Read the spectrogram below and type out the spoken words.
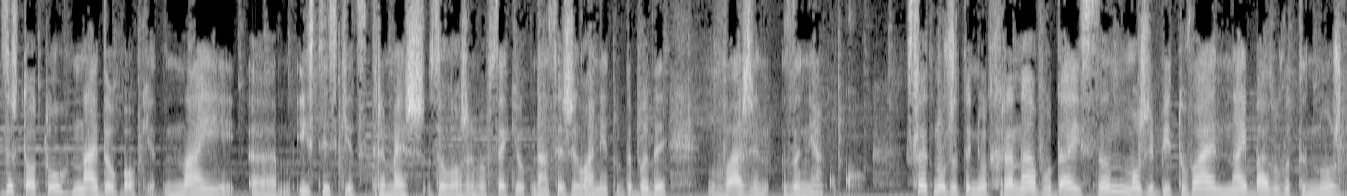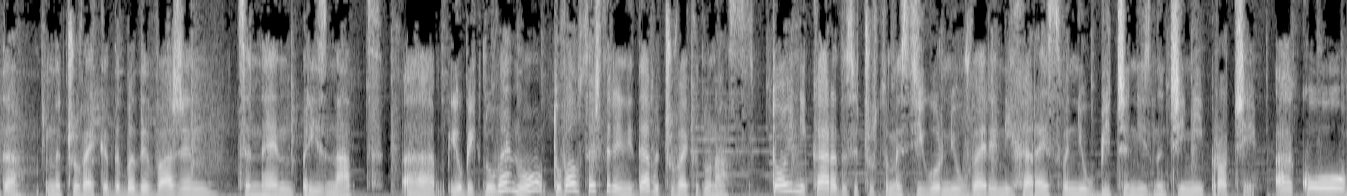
Защото най-дълбокият, най-истинският стремеж, заложен във всеки от нас, е желанието да бъде важен за някого. След нуждата ни от храна, вода и сън, може би това е най-базовата нужда на човека да бъде важен, ценен, признат. А, и обикновено това усещане ни дава човека до нас. Той ни кара да се чувстваме сигурни, уверени, харесвани, обичани, значими и прочие. Ако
